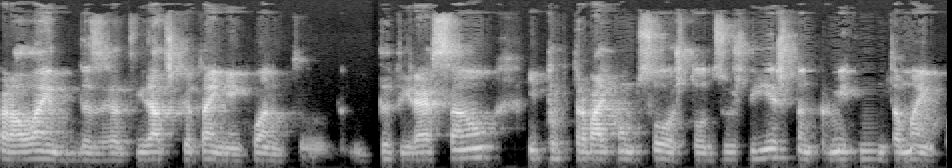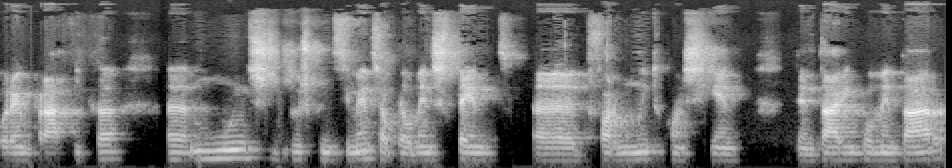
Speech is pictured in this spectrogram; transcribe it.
para além das atividades que eu tenho enquanto de direção e porque trabalho com pessoas todos os dias, portanto, permite-me também pôr em prática muitos dos conhecimentos, ou pelo menos tente, de forma muito consciente, tentar implementar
